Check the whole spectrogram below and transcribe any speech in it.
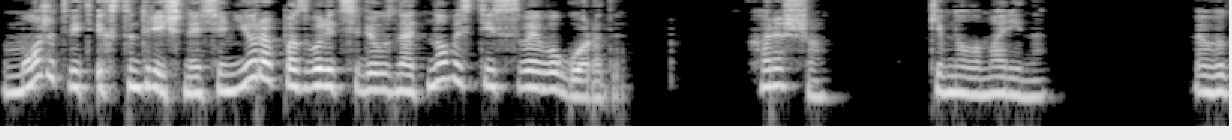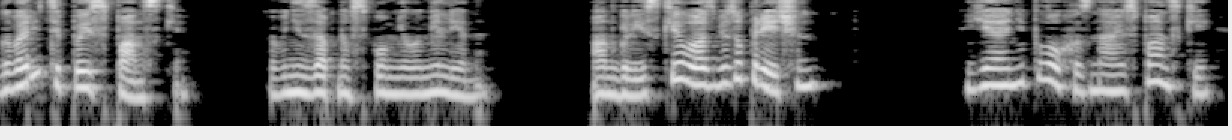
Может ведь эксцентричная сеньора позволить себе узнать новости из своего города? — Хорошо, — кивнула Марина. — Вы говорите по-испански? — внезапно вспомнила Милена. — Английский у вас безупречен. — Я неплохо знаю испанский,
